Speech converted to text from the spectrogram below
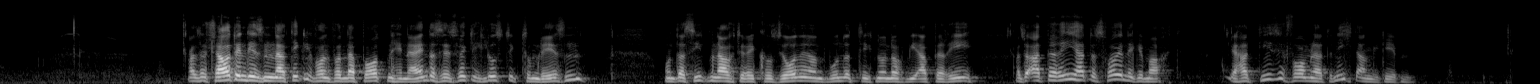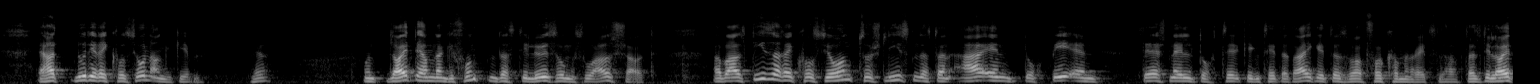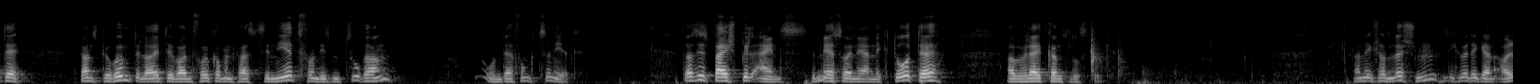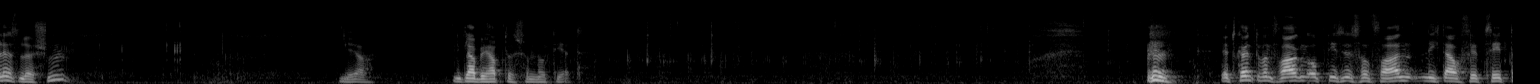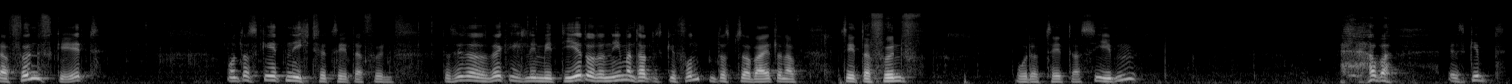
Also schaut in diesen Artikel von, von der Porten hinein, das ist wirklich lustig zum Lesen. Und da sieht man auch die Rekursionen und wundert sich nur noch, wie Aperi. Also Aperi hat das folgende gemacht. Er hat diese Formel hat er nicht angegeben. Er hat nur die Rekursion angegeben. Ja? Und Leute haben dann gefunden, dass die Lösung so ausschaut. Aber aus dieser Rekursion zu schließen, dass dann an durch bn sehr schnell durch C, gegen Zeta3 geht, das war vollkommen rätselhaft. Also die Leute, ganz berühmte Leute, waren vollkommen fasziniert von diesem Zugang und er funktioniert. Das ist Beispiel 1. Mehr so eine Anekdote, aber vielleicht ganz lustig. Kann ich schon löschen? Ich würde gern alles löschen. Ja, ich glaube, ich habe das schon notiert. Jetzt könnte man fragen, ob dieses Verfahren nicht auch für Zeta 5 geht. Und das geht nicht für Zeta 5. Das ist also wirklich limitiert oder niemand hat es gefunden, das zu erweitern auf Zeta 5 oder Zeta 7. Aber es gibt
